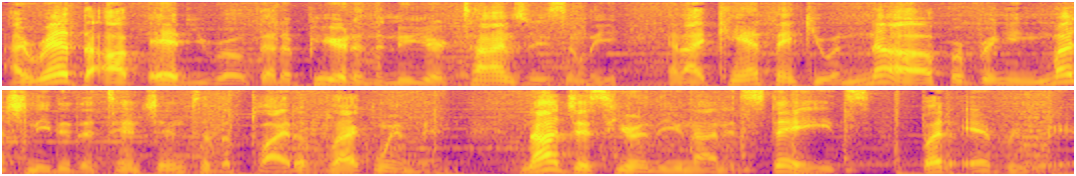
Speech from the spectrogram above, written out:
I read the op ed you wrote that appeared in the New York Times recently, and I can't thank you enough for bringing much needed attention to the plight of black women, not just here in the United States, but everywhere.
